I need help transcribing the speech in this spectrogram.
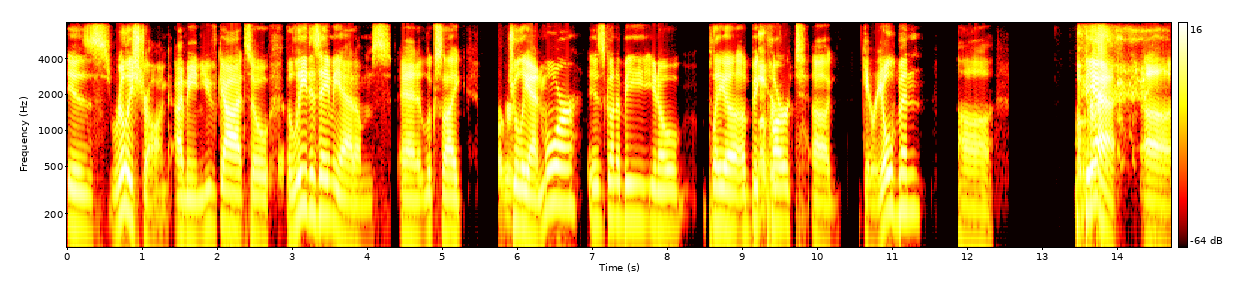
is really strong. I mean, you've got so the lead is Amy Adams, and it looks like. Julianne Moore is going to be, you know, play a, a big part. Uh, Gary Oldman. Uh, yeah. Uh,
